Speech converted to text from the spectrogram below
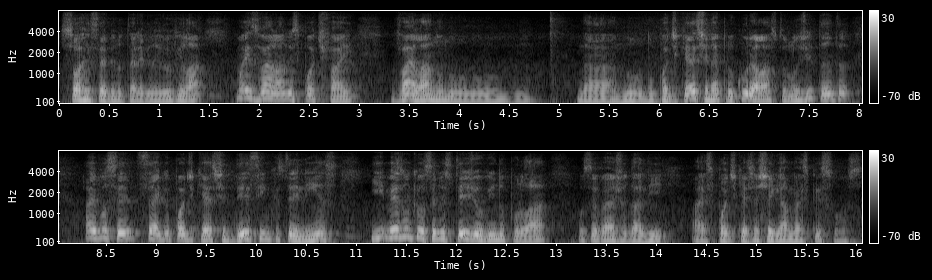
só recebe no Telegram e ouve lá, mas vai lá no Spotify, vai lá no, no, no, na, no, no podcast, né? Procura lá Astrologia Tantra, aí você segue o podcast, dê cinco estrelinhas, e mesmo que você não esteja ouvindo por lá, você vai ajudar ali a esse podcast a chegar a mais pessoas.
